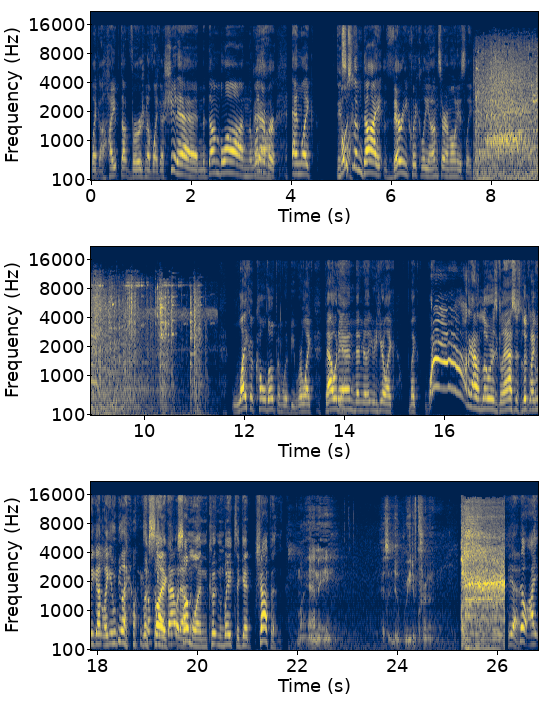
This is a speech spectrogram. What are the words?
like a hyped up version of like a shithead and the dumb blonde and the whatever. And like most of them die very quickly and unceremoniously. Like a cold open would be, where like that would Yeah. end, and then you'd hear like like wow, and the guy would lower his glasses, look like we got like it would be like, like Looks something like, like, that would happen. someone couldn't wait to get chopping. Miami has a new breed of criminal. Yeah. No, I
